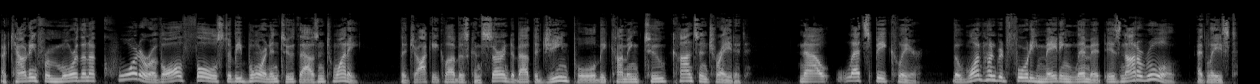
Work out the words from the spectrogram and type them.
accounting for more than a quarter of all foals to be born in 2020. The Jockey Club is concerned about the gene pool becoming too concentrated. Now, let's be clear. The 140 mating limit is not a rule, at least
